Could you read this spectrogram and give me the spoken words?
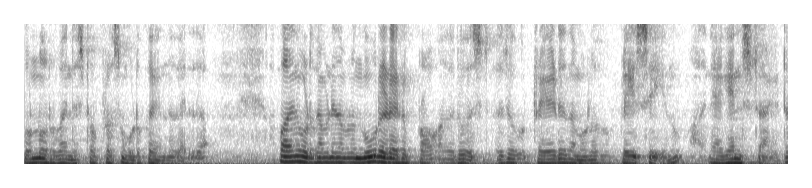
തൊണ്ണൂറ് രൂപ അതിന്റെ സ്റ്റോപ്പ് ലോസും കൊടുക്കുക എന്ന് കരുതുക. അപ്പോൾ അതിന് കൊടുക്കാൻ വേണ്ടി നമ്മൾ നൂറ് രൂപയുടെ ഒരു പ്രോ ഒരു ഒരു ട്രേഡ് നമ്മൾ പ്ലേസ് ചെയ്യുന്നു. അതിന് അഗൻസ്റ്റ് ആയിട്ട്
